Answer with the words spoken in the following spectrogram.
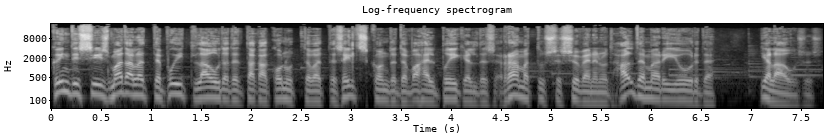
kõndis siis madalate puitlaudade taga konutavate seltskondade vahel põigeldes raamatusse süvenenud Haldemari juurde ja lausus.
